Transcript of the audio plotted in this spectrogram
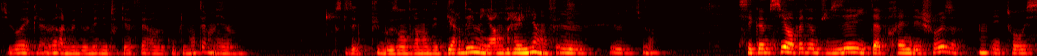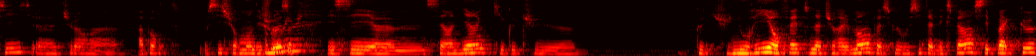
Tu vois, avec la mère, elle me donnait des trucs à faire euh, complémentaires, mais parce qu'ils n'avaient plus besoin vraiment d'être gardés, mais il y a un vrai lien en fait. Mmh, mmh. Tu vois. C'est comme si, en fait, comme tu disais, ils t'apprennent des choses, mmh. et toi aussi, tu leur apportes aussi sûrement des ah bah choses. Et c'est euh, c'est un lien qui, que tu euh, que tu nourris en fait naturellement parce que aussi tu as de l'expérience. C'est pas que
